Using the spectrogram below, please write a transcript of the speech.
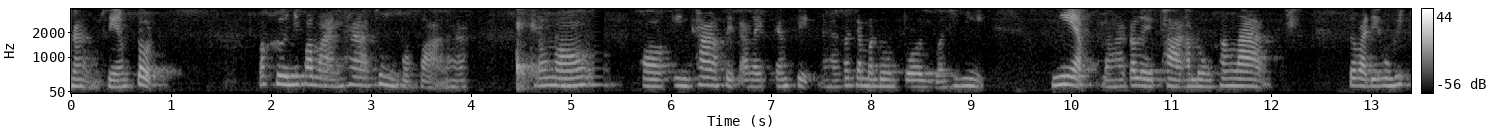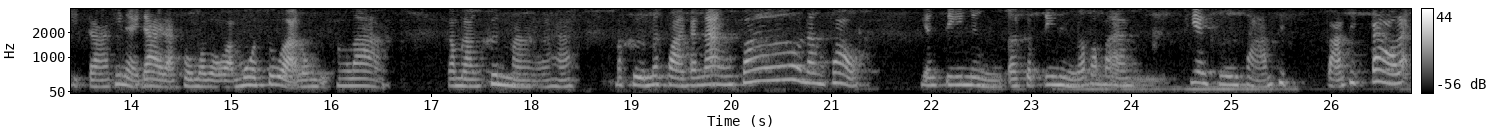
หน่ะเสียงตดเมื่อคืนนี้ประมาณห้าทุ่มกว่าๆนะคะ น้องๆ พอกินข้าวเสร็จอะไรกันเสร็จนะคะ ก็จะมารวมตัวอยู่กันที่นี่ เงียบนะคะ ก็เลยพากันลงข้างล่าง สวัสดีคุณพี่จิตราที่ไหนได้ล่ะโทรมาบอกว่ามั่วซั่วลงอยู่ข้างล่างกำลังขึ้นมานะคะเมื่อคืนแม่ควานก็นั่งเฝ้านั่งเฝ้ายันตีหนึ่งเออเกือบตีหนึ่งแล้วประมาณเที่ยงคืนสามสิบสามสิบเก้าแล้ว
